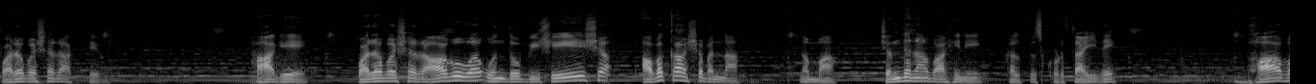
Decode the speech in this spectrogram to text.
ಪರವಶರಾಗ್ತೇವೆ. ಹಾಗೆ ಪರವಶರಾಗುವ ಒಂದು ವಿಶೇಷ ಅವಕಾಶವನ್ನು ನಮ್ಮ ಚಂದನ ವಾಹಿನಿ ಕಲ್ಪಿಸ್ಕೊಡ್ತಾ ಇದೆ. ಭಾವ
